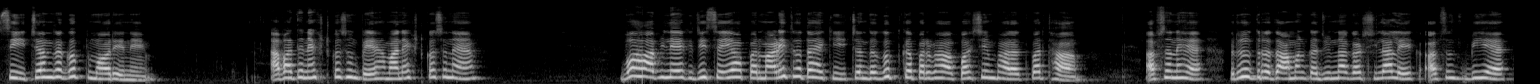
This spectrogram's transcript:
सी, चंद्रगुप्त मौर्य ने। अब आते नेक्स्ट क्वेश्चन पे। हमारा नेक्स्ट क्वेश्चन है वह अभिलेख जिससे यह प्रमाणित होता है कि चंद्रगुप्त का प्रभाव पश्चिम भारत पर था। ऑप्शन है, रुद्र दामन का जूनागढ़ शिलालेख। ऑप्शन बी है,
